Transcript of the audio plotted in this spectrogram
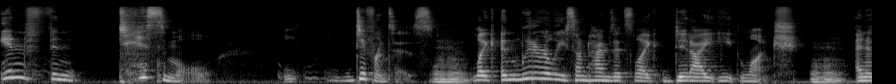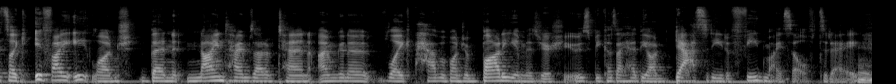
infinitesimal differences. Mm-hmm. Like, and literally sometimes it's like, did I eat lunch? Mm-hmm. And it's like, if I ate lunch, then nine times out of 10, I'm gonna like have a bunch of body image issues because I had the audacity to feed myself today. Hmm.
